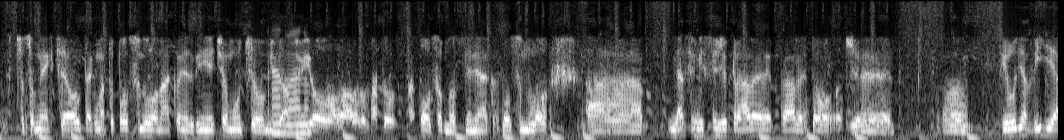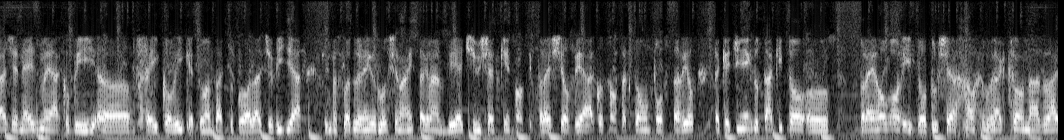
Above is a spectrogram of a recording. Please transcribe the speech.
čo som nechcel, tak ma to posunulo nakoniec k niečomu, čo mi veľmi vyhovovalo, alebo ma to osobnostne nejako posunulo. A ja si myslím, že práve, práve to, že uh, tí ľudia vidia, že nejsme akoby uh, fejkoví, keď to mám takto povedať, že vidia, keď ma sleduje niekto dlhšie na Instagram, vie, čím všetkým som si prešiel, vie, ako som sa k tomu postavil, tak keď ti niekto takýto uh, prehovorí do duše, alebo jak to nazvať,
